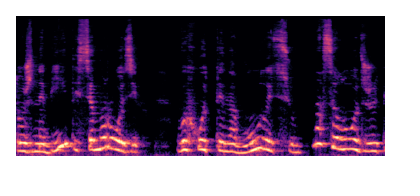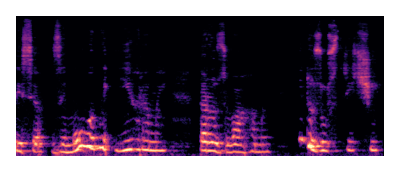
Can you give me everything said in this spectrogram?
Тож не бійтеся морозів, виходьте на вулицю, насолоджуйтеся зимовими іграми та розвагами. І до зустрічі!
